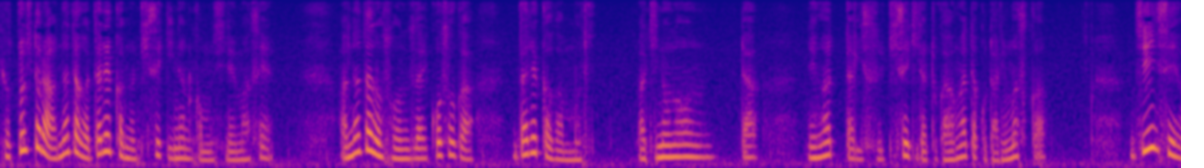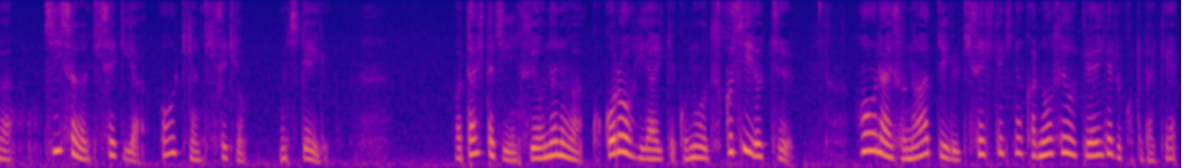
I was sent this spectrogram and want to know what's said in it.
ひょっとしたらあなたが誰かの奇跡なのかもしれません。あなたの存在こそが誰かが待ち望ん願ったりする奇跡だと考えたことありますか？人生は小さな奇跡や大きな奇跡を満ちている。私たちに必要なのは心を開いてこの美しい宇宙。本来備わっている奇跡的な可能性を受け入れることだけ。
